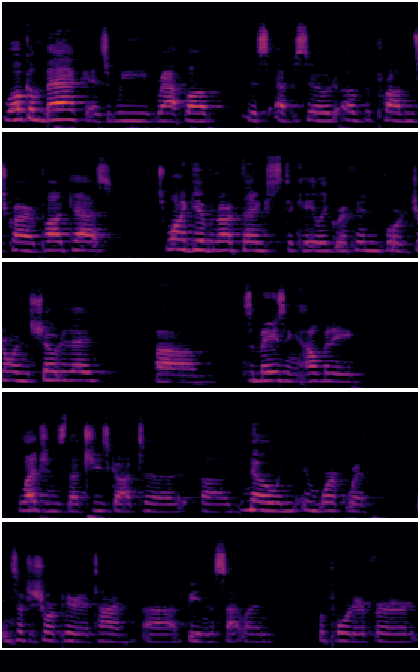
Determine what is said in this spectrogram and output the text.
Welcome back as we wrap up this episode of the Province Crier podcast. Just want to give our thanks to Cayleigh Griffin for joining the show today. Um, it's amazing how many legends that she's got to uh, know and, and, work with in such a short period of time, uh, being the sideline reporter for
